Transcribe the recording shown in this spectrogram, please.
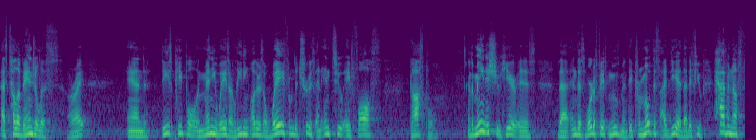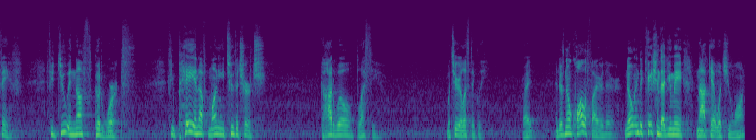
as televangelists, all right? And these people, in many ways, are leading others away from the truth and into a false gospel. And the main issue here is that in this Word of Faith movement, they promote this idea that if you have enough faith, if you do enough good works, if you pay enough money to the church, God will bless you materialistically, right? And there's no qualifier there, no indication that you may not get what you want,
